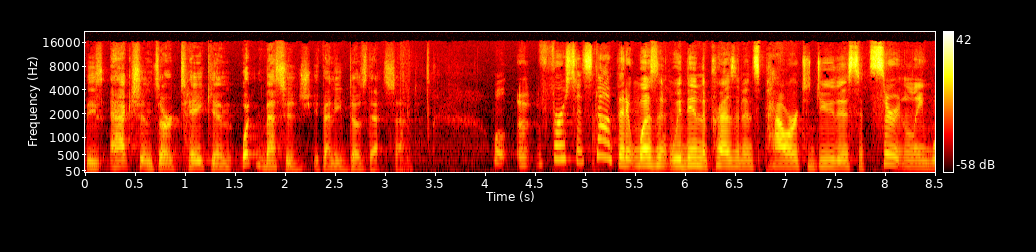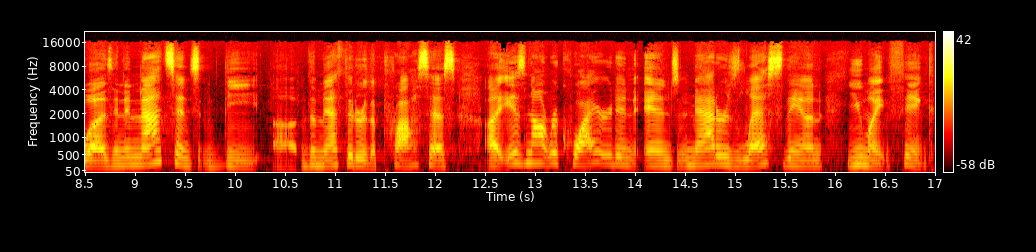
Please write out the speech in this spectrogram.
these actions are taken. What message, if any, does that send? Well, uh, first, it's not that it wasn't within the president's power to do this. It certainly was, and in that sense, the uh, the method or the process uh, is not required and, and matters less than you might think.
